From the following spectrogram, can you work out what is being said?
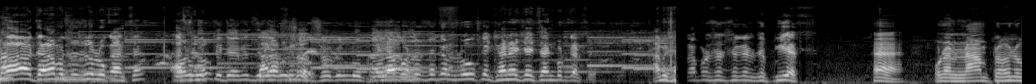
না? হ্যাঁ জেলা প্রশাসনের লোক আনছে। জেলা প্রশাসকের লোক জেলা প্রশাসকের লোক এখানে সেই সাইনবোর্ড কাটছে। আমি জেলা প্রশাসকের যে পিএস হ্যাঁ ওনার নামটা হলো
